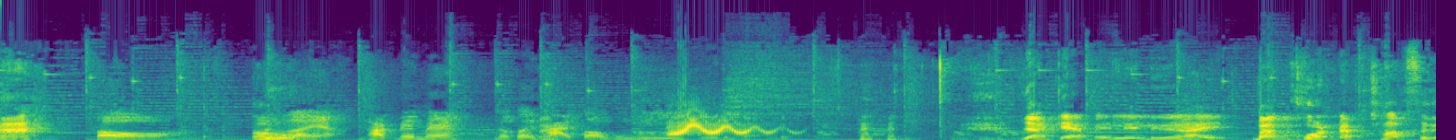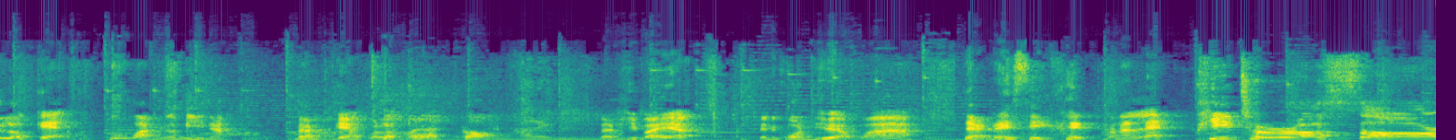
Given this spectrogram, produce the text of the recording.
นะต่อต่อเหนื่อยอะพักได้ไหมแล้วก็ถ่ายต่อพรุ่งนี้อย่าแกะไปเรื่อยๆ บางคนแบบชอบซื้อแล้วแกะทุกวันก็มีนะ แบบแกะวันเก็ละบกวันล่องละกล่องอะไรอย่างนี้แต่พี่ไบร์ทอะเป็นคนที่แบบว่า อยากได้ซีเครตเท่านั้นแหละ p e t e r o s a u r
